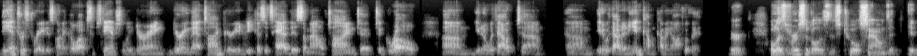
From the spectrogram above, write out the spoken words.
the interest rate is going to go up substantially during during that time period because it's had this amount of time to to grow um, you know without um, um, you know without any income coming off of it Sure. Well, as versatile as this tool sounds, it, it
